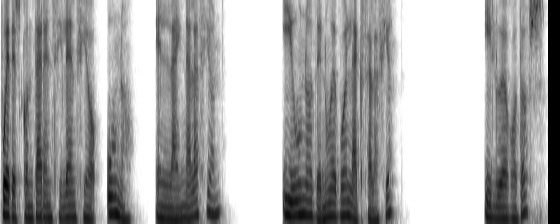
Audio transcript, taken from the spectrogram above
Puedes contar en silencio uno en la inhalación y uno de nuevo en la exhalación. Y luego dos.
